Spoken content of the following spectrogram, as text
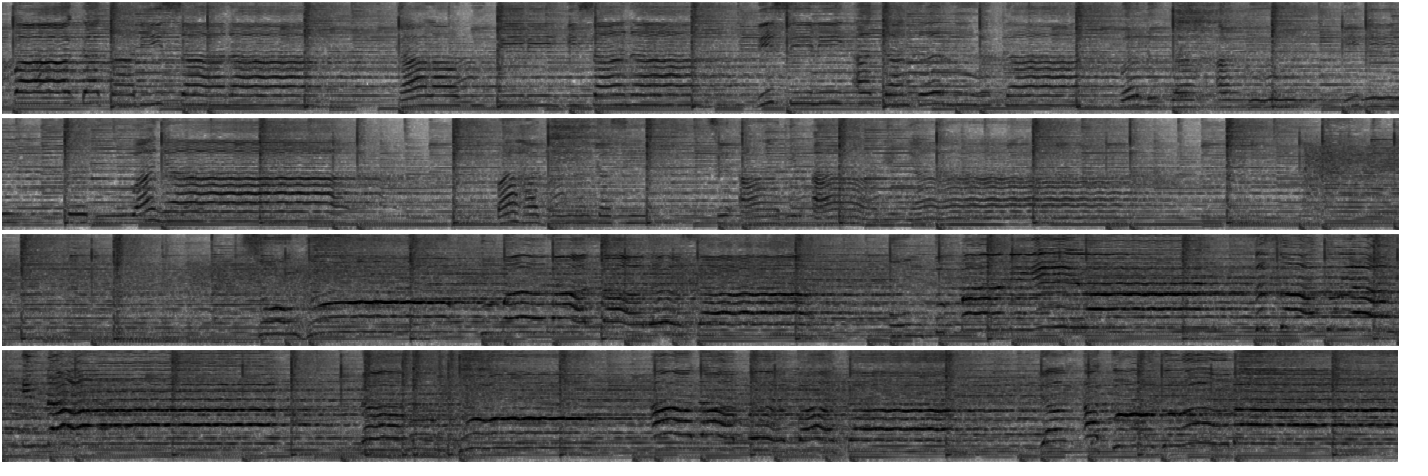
Apa kata di sana? Kalau ku pilih di sana Di sini akan terluka. Perlukah aku pilih keduanya? Bahagia kasih seadil adil.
